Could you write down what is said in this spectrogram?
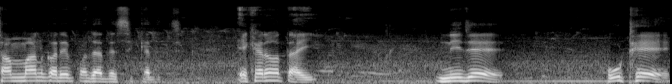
সম্মান করে প্রজাদের শিক্ষা দিচ্ছে এখানেও তাই। নিজে উঠে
